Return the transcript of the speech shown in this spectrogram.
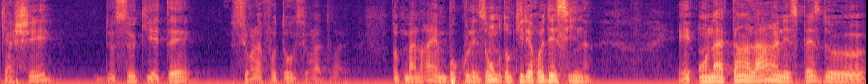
cachée de ceux qui étaient sur la photo ou sur la toile. Donc Man aime beaucoup les ombres, donc il les redessine. Et on atteint là une espèce de,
